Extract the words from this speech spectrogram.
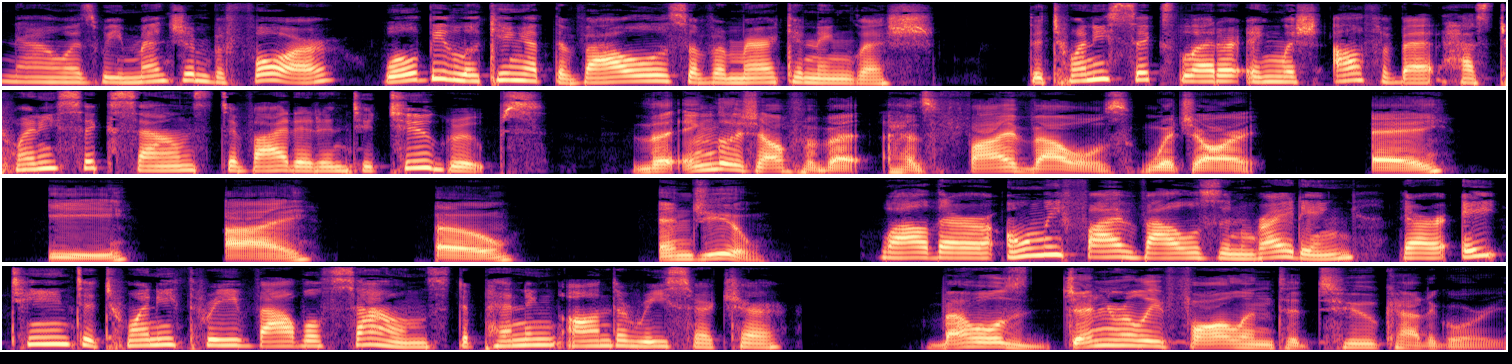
Now, as we mentioned before, we'll be looking at the vowels of American English. The 26 letter English alphabet has 26 sounds divided into two groups. The English alphabet has five vowels, which are A, E, I, O, and U. While there are only five vowels in writing, there are 18 to 23 vowel sounds depending on the researcher. Vowels generally fall into two categories.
